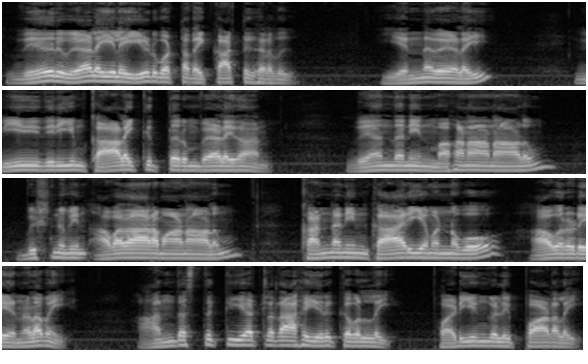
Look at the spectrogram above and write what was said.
வேறு வேளையிலே ஈடுபட்டதை காட்டுகிறது. என்ன வேலை வீதி திரியும் காளைக்குத் தரும் வேலைதான் வேந்தனின் மகனானாலும் விஷ்ணுவின் அவதாரமானாலும் கண்ணனின் காரியமென்னவோ அவருடைய நிலைமை அந்தஸ்துக்கு ஏற்றதாக இருக்கவில்லை. படியுங்கள் இப்பாடலை.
